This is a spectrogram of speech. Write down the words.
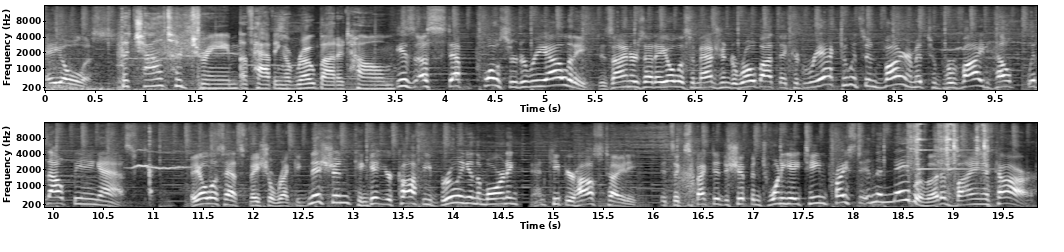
Aeolus. The childhood dream of having a robot at home is a step closer to reality. Designers at Aeolus imagined a robot that could react to its environment to provide help without being asked. Aeolus has facial recognition, can get your coffee brewing in the morning, and keep your house tidy. It's expected to ship in 2018, priced in the neighborhood of buying a car.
